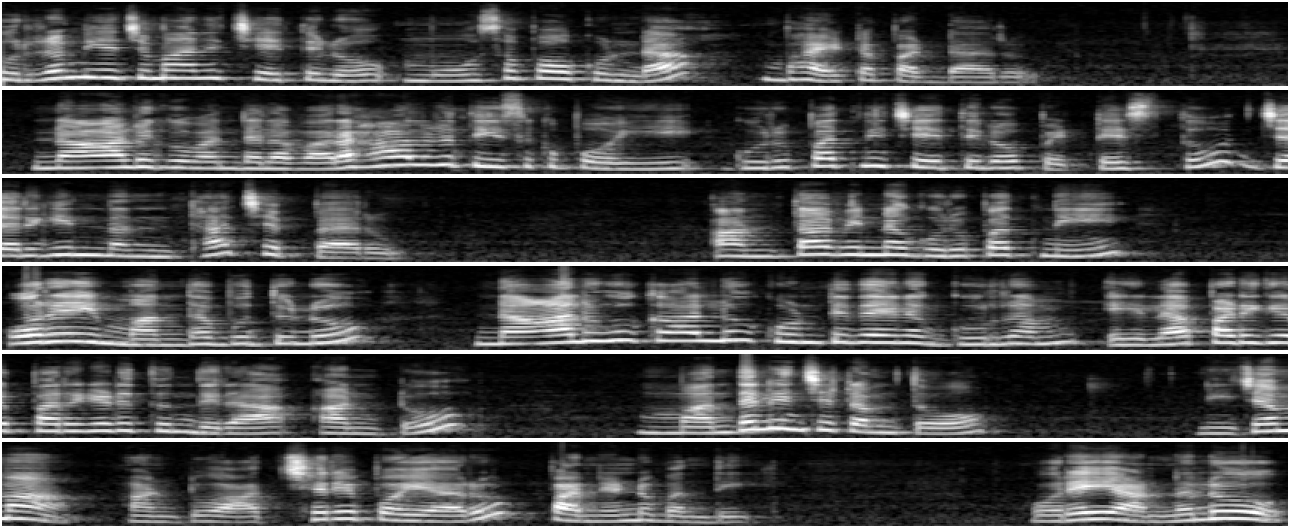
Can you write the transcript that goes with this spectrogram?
గుర్రం యజమాని చేతిలో మోసపోకుండా బయటపడ్డారు. నాలుగు వందల వరహాలను తీసుకుపోయి గురుపత్ని చేతిలో పెట్టేస్తూ జరిగిందంతా చెప్పారు. అంతా విన్న గురుపత్ని ఒరేయ్ మందబుద్ధులు నాలుగు కాళ్ళు కుంటిదైన గుర్రం ఎలా పడిగె పరిగెడుతుందిరా? అంటూ మందలించటంతో నిజమా? అంటూ ఆశ్చర్యపోయారు పన్నెండు మంది. ఒరే అన్నలు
